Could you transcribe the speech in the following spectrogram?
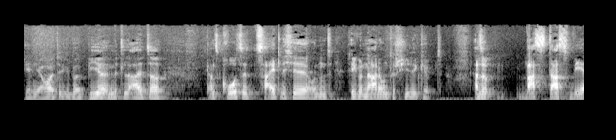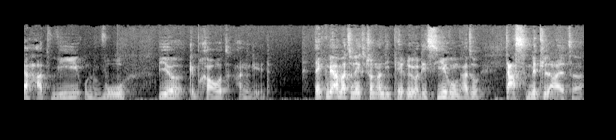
reden ja heute über Bier im Mittelalter, ganz große zeitliche und regionale Unterschiede gibt. Also was das wer hat, wie und wo Bier gebraut angeht. Denken wir einmal zunächst schon an die Periodisierung, also das Mittelalter.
